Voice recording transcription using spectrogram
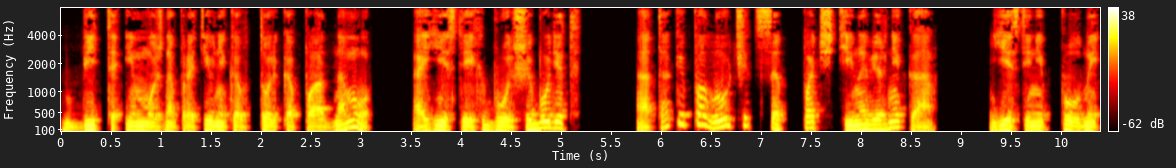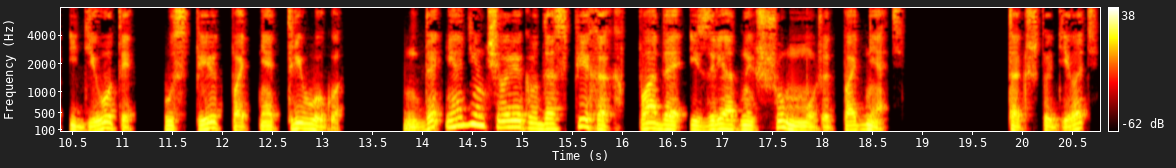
Бить-то им можно противников только по одному, а если их больше будет, а так и получится почти наверняка. Если не полные идиоты, успеют поднять тревогу. Да и один человек в доспехах, падая, изрядный шум может поднять. Так что делать?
